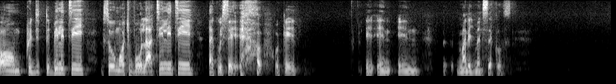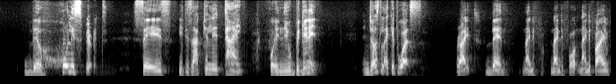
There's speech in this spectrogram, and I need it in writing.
unpredictability, so much volatility, like we say, okay, in, in management circles. The Holy Spirit says it is actually time for a new beginning. And just like it was, right? Then, 90, 94, 95,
